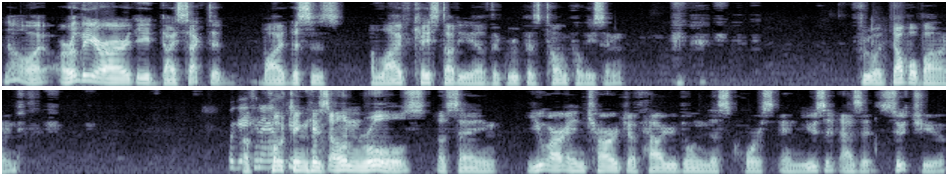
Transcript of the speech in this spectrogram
No, earlier I already dissected why this is a live case study of the group as tone policing through a double bind Okay, of can I ask you a quoting his own rules of saying you are in charge of how you're doing this course and use it as it suits you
